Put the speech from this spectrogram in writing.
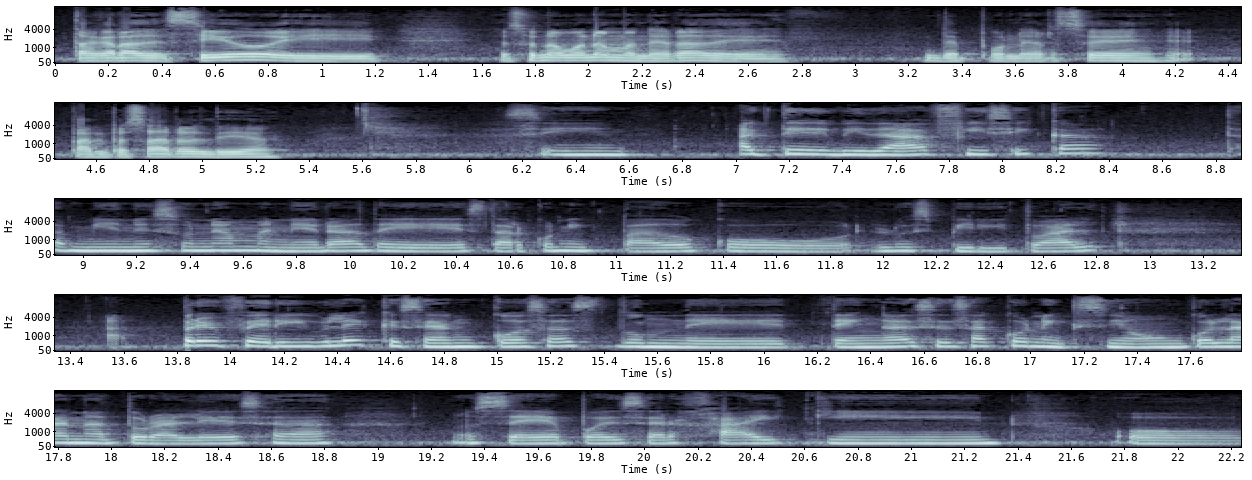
está agradecido y es una buena manera de, de ponerse para empezar el día. Sí, actividad física también es una manera de estar conectado con lo espiritual. Preferible que sean cosas donde tengas esa conexión con la naturaleza, no sé, puede ser hiking o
